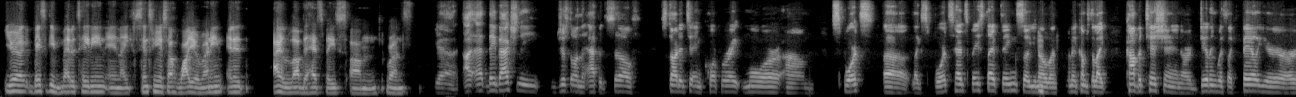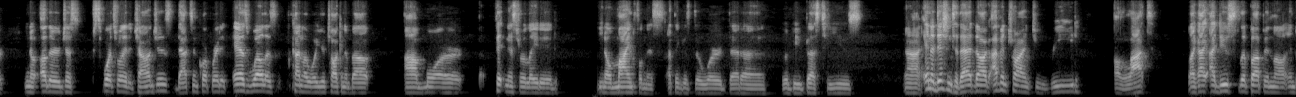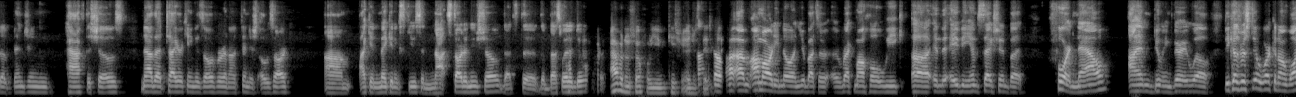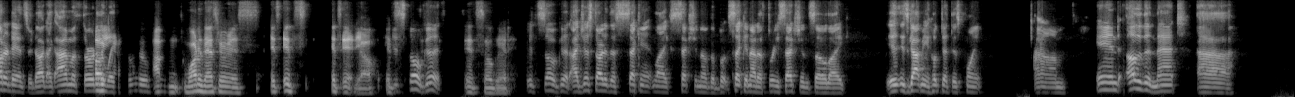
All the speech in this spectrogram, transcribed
you're basically meditating and like centering yourself while you're running. And it, I love the Headspace um runs. Yeah, I, I, they've actually just on the app itself started to incorporate more um, sports, uh, like sports headspace type things. So you know, when, when it comes to like competition or dealing with like failure or you know other just sports related challenges, that's incorporated as well as kind of what you're talking about, um, more fitness related, you know, mindfulness. I think is the word that uh, would be best to use. Uh, in addition to that, dog, I've been trying to read a lot. Like I, I do slip up and I'll end up binging half the shows. Now that Tiger King is over and I finished Ozark, um, I can make an excuse and not start a new show. That's the the best way to do it. I have a new show for you in case you're interested. I, am I'm already knowing you're about to uh, wreck my whole week uh, in the AVM section, but for now, I'm doing very well because we're still working on Water Dancer, dog. Like I'm a third oh, of the yeah. way through. I'm, Water Dancer is it's it's it's it, yo. It's, it's so good. It's so good. It's so good. I just started the second like section of the book, second out of three sections. So like, it, it's got me hooked at this point. Um, and other than that, uh,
